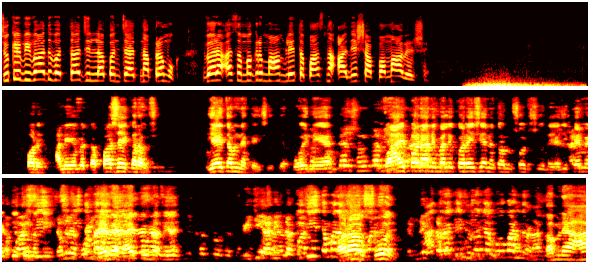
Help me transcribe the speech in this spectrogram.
જોકે વિવાદ વધતા જિલ્લા પંચાયતના પ્રમુખ દ્વારા આ સમગ્ર મામલે તપાસના આદેશ આપવામાં આવ્યા છે. પણ આની અમે તપાસે કરાવશું. એ તમને કહીશું કે કોઈને ભાઈ પણ આની માલિકો રહી છે ને તો અમે છોડશું નહીં. હજી પેમેન્ટ દીધું નથી. પેમેન્ટ આપ્યું નથી. બીજી આની તપાસ કરાવશું જ. એમની તપાસ તમને આ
